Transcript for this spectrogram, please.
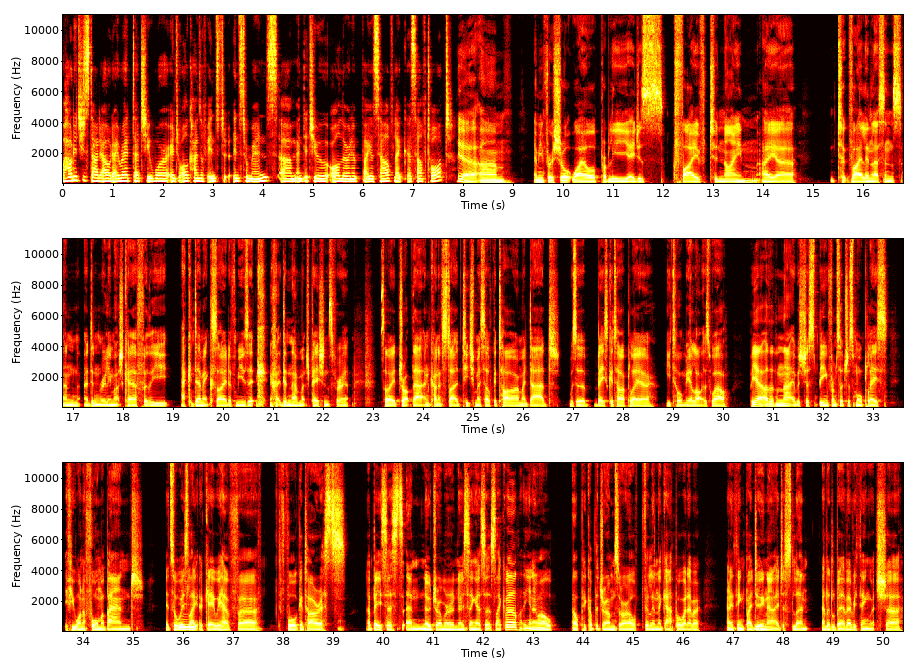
how did you start out? I read that you were into all kinds of inst instruments, um, and did you all learn it by yourself, like a self-taught? Yeah, um, I mean, for a short while, probably ages five to nine, I uh, took violin lessons, and I didn't really much care for the academic side of music. I didn't have much patience for it. So I dropped that and kind of started teaching myself guitar. My dad was a bass guitar player. He taught me a lot as well. But yeah, other than that, it was just being from such a small place. If you want to form a band, it's always mm. like, okay, we have uh, four guitarists, a bassist, and no drummer and no singer. So it's like, well, you know, I'll I'll pick up the drums or I'll fill in the gap or whatever. And I think by doing mm. that, I just learned a little bit of everything, which uh,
